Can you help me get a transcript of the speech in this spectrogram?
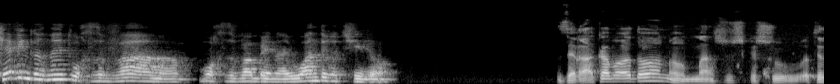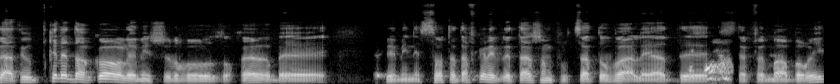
קווין גרנט הוא אכזבה, הוא אכזבה בעיניי, הוא achiever. זה רק המועדון או משהו שקשור, את יודעת, הוא התחיל את דרכו למי שלא זוכר, במינסוטה, דווקא נבנתה שם קבוצה טובה ליד אה, נכון. סטפן מרבורי.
